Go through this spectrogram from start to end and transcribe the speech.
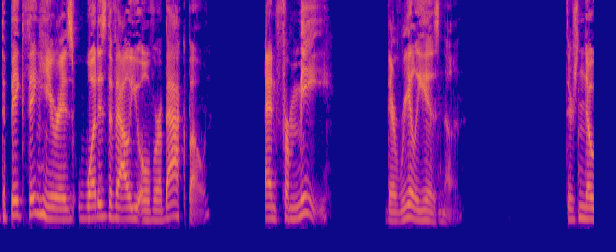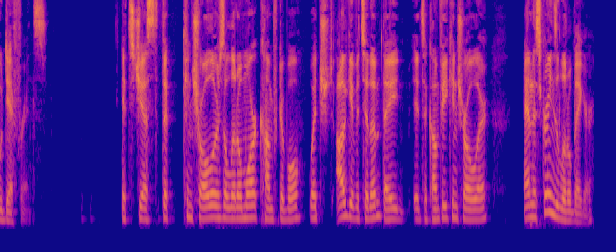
the big thing here is what is the value over a backbone? And for me, there really is none. There's no difference. It's just the controller's a little more comfortable, which I'll give it to them. They it's a comfy controller, and the screen's a little bigger,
